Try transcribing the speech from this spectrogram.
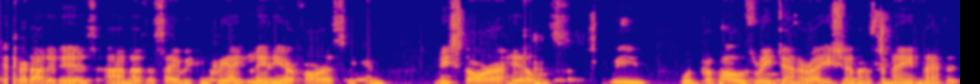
figure that it is, and as I say, we can create linear forests. We can restore our hills. We would propose regeneration as the main method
